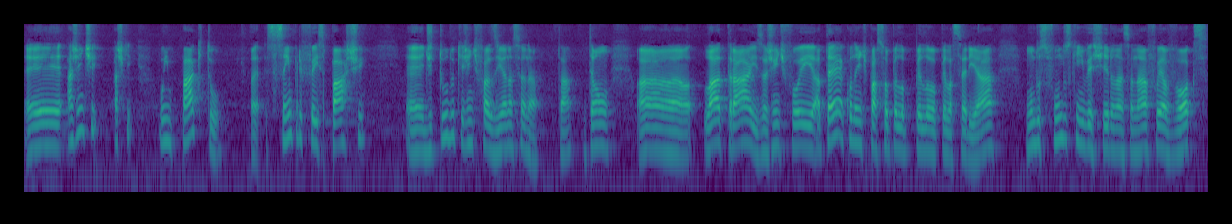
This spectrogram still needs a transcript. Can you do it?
É, a gente, acho que o impacto é, sempre fez parte é, de tudo que a gente fazia na Senar, tá? Então, lá atrás, a gente foi, até quando a gente passou pelo, pelo, pela Série A, um dos fundos que investiram na Senar foi a Vox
